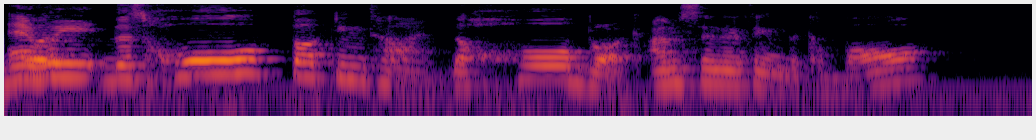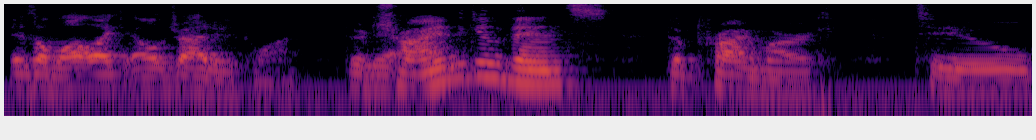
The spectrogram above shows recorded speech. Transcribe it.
And What- we- this whole fucking time, the whole book, I'm sitting there thinking the Cabal is a lot like Eldrad Ulthran. They're Yeah. trying to convince the Primarch to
